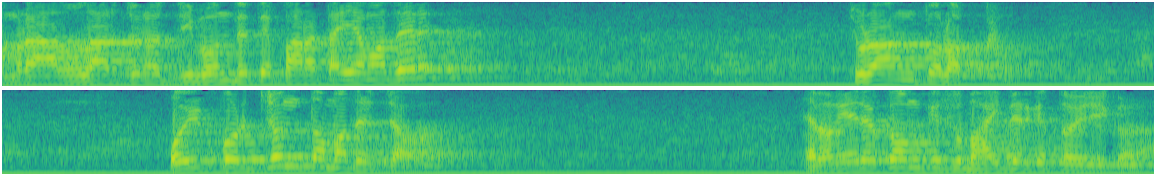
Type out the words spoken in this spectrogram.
আমরা আল্লাহর জন্য জীবন দিতে পারাটাই আমাদের চূড়ান্ত লক্ষ্য। ওই পর্যন্ত আমাদের যাওয়া। এবং এরকম কিছু ভাইদেরকে তৈরি করা।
